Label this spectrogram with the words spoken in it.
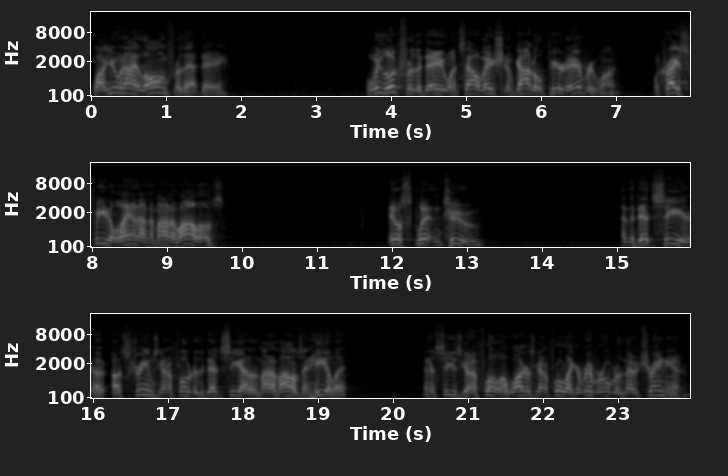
While you and I long for that day, when we look for the day when salvation of God will appear to everyone, when Christ's feet will land on the Mount of Olives, it'll split in two, and the Dead Sea, a, a stream's going to flow to the Dead Sea out of the Mount of Olives and heal it. And the sea is going to flow, a water is going to flow like a river over the Mediterranean.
